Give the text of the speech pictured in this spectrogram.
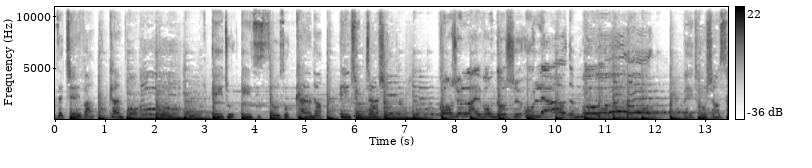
在街坊看破，一出一次搜索，看到一群假手，空穴来风都是无聊的梦。被涂上色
